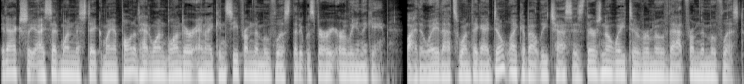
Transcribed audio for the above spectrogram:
It actually, I said one mistake. My opponent had one blunder, and I can see from the move list that it was very early in the game. By the way, that's one thing I don't like about Lichess is there's no way to remove that from the move list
